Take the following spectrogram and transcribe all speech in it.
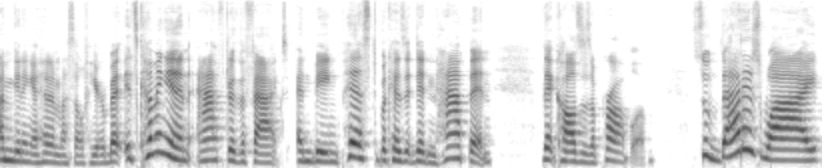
I'm getting ahead of myself here, but it's coming in after the fact and being pissed because it didn't happen that causes a problem. So that is why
